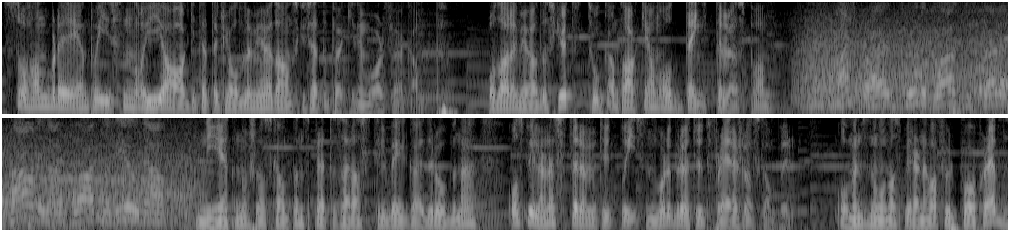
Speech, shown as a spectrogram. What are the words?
Så han ble igjen på isen og jaget etter Claude Lemieux da han skulle sette pucken i mål før kamp. Og da Lemieux hadde skutt, tok han tak i han og dengte løs på han. Nyheten om slåsskampen spredte seg raskt til begge garderobene, og spillerne strømmet ut på isen hvor det brøt ut flere slåsskamper. Og mens noen av spillerne var fullt påkledd,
